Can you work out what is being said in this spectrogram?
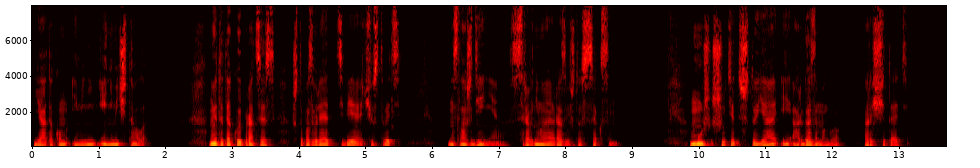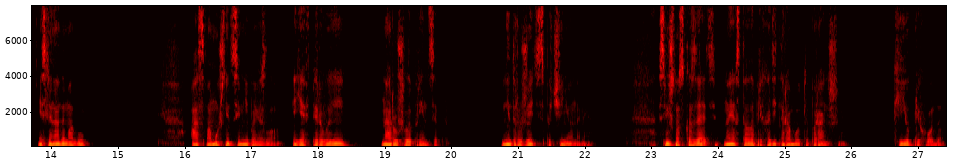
Я о таком имени и не мечтала. Но это такой процесс, что позволяет тебе чувствовать наслаждение, сравнимое разве что с сексом. Муж шутит, что я и оргазм могу рассчитать. Если надо, могу. А с помощницей мне повезло. Я впервые нарушила принцип не дружить с подчиненными. Смешно сказать, но я стала приходить на работу пораньше, к ее приходу,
